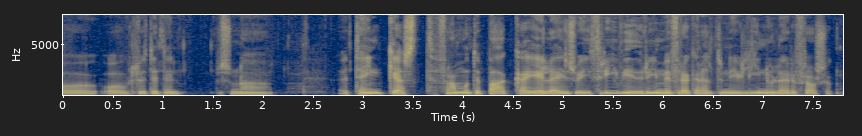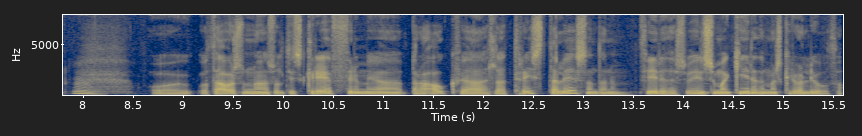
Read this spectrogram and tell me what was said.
og, og hlutin svona tengjast fram og tilbaka eins og í þrývíður rými frekar heldur en í línulegri frásögn. Mm og, og það var svona svolítið skref fyrir mig að bara ákveða að treysta lesandanum fyrir þessu. Eins og maður gerir þegar maður skrifa ljóð þá,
